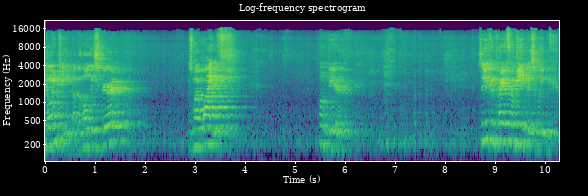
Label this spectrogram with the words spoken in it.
anointing of the Holy Spirit was my wife. Oh dear. So you can pray for me this week.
